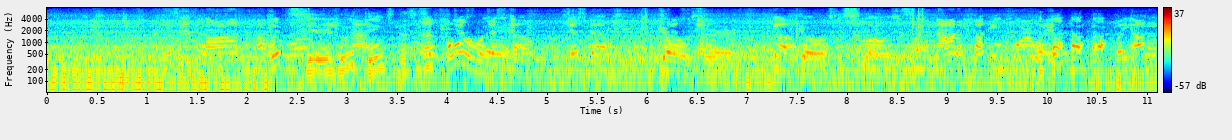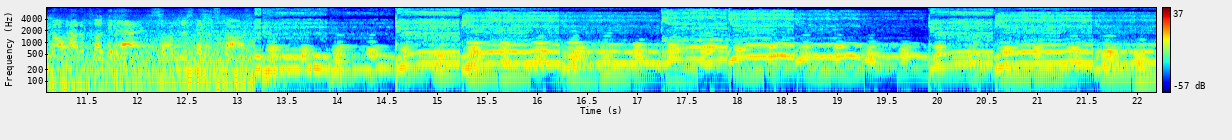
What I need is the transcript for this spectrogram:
This is not a Let's see who stop. thinks this is Uh, a four-way. Just, just go. Just go. Go, Just go. sir. Go. Go as slow as fuck. Not a fucking four-way. but y'all don't know how to fucking act, so I'm just gonna stop. day.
